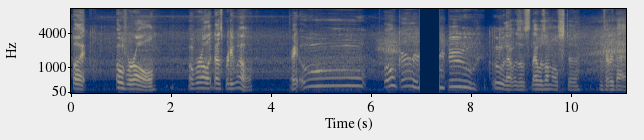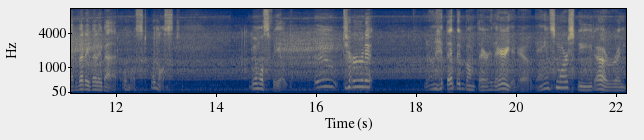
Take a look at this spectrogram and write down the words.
But overall, overall it does pretty well, right? Oh, oh, ooh. Ooh, that was that was almost uh, very bad, very very bad, almost, almost. We almost failed. Ooh, turn it. Don't hit that big bump there. There you go. Gain some more speed. All right.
